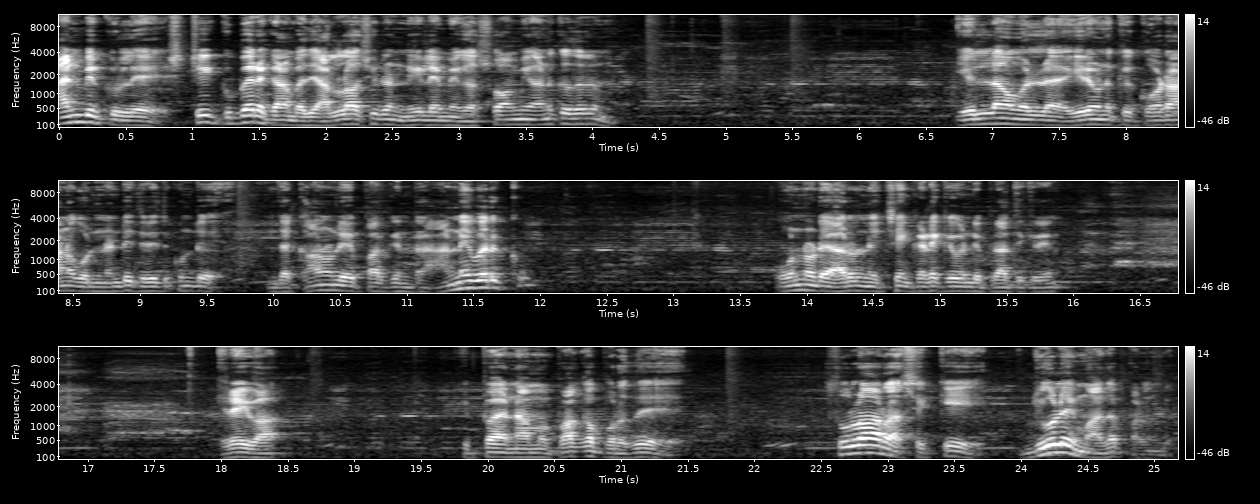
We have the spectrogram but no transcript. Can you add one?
அன்பிற்குள்ளே ஸ்ரீ குபேர கணபதி அருளாசியுடன் நீலமேக சுவாமி அணுக்குதலன் எல்லாம் வல்ல இறைவனுக்கு கோடான ஒரு நன்றி தெரிவித்து கொண்டு இந்த காணொலியை பார்க்கின்ற அனைவருக்கும் உன்னுடைய அருள் நிச்சயம் கிடைக்க வேண்டி பிரார்த்திக்கிறேன். இறைவா இப்போ நாம் பார்க்க போகிறது துலா ராசிக்கு ஜூலை மாத பலன்கள்.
